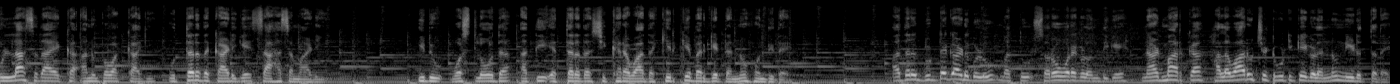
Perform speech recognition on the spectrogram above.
ಉಲ್ಲಾಸದಾಯಕ ಅನುಭವಕ್ಕಾಗಿ ಉತ್ತರದ ಕಾಡಿಗೆ ಸಾಹಸ ಮಾಡಿ. ಇದು ಒಸ್ಲೋದ ಅತಿ ಎತ್ತರದ ಶಿಖರವಾದ ಕಿರ್ಕೆ ಬರ್ಗೆಟ್ ಅನ್ನು ಹೊಂದಿದೆ. ಅದರ ಗುಡ್ಡಗಾಡುಗಳು ಮತ್ತು ಸರೋವರಗಳೊಂದಿಗೆ ನಾಡ್ಮಾರ್ಕ ಹಲವಾರು ಚಟುವಟಿಕೆಗಳನ್ನು ನೀಡುತ್ತದೆ.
